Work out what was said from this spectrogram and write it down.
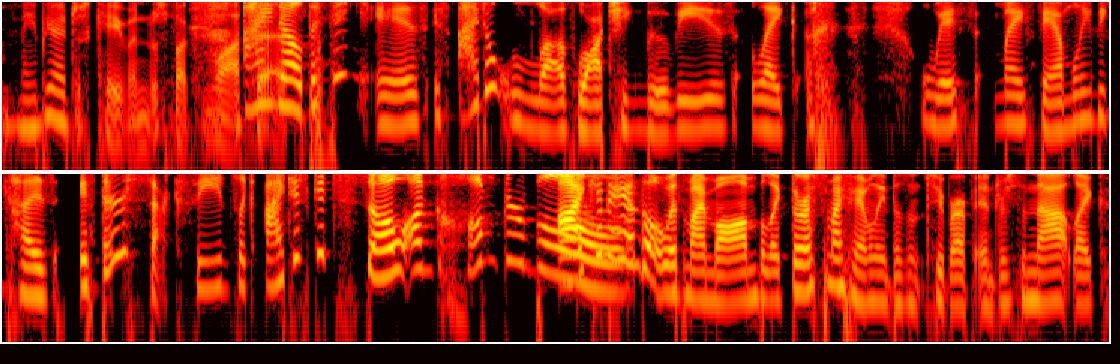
maybe I just cave and just fucking watch it. I it. know. The thing is, is I don't love watching movies like with my family because if there's sex scenes, like I just get so uncomfortable. I can handle it with my mom, but like the rest of my family doesn't super have interest in that. Like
